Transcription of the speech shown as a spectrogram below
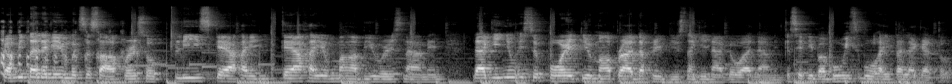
Kami talaga yung magsasuffer. So, please, kaya, kay, kaya kayong mga viewers namin, lagi nyong isupport yung mga product reviews na ginagawa namin. Kasi, di ba, buwis buhay talaga to.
